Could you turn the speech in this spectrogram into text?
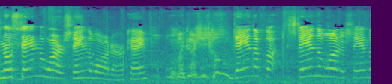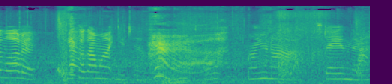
No, stay in the water. Stay in the water, okay? Oh my gosh, he's coming. Stay in the Stay in the water. Stay in the water. Because I want you to. No, you're not. Stay in there.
